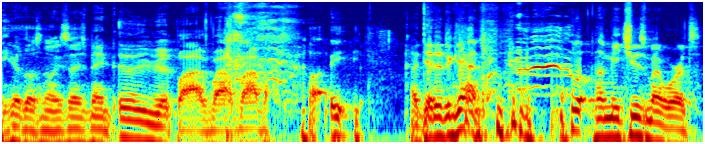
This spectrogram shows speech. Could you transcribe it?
you hear those noises I made? I did it again. Let me choose my words.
